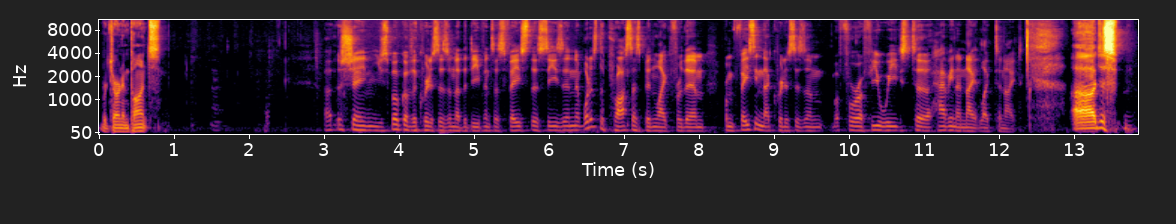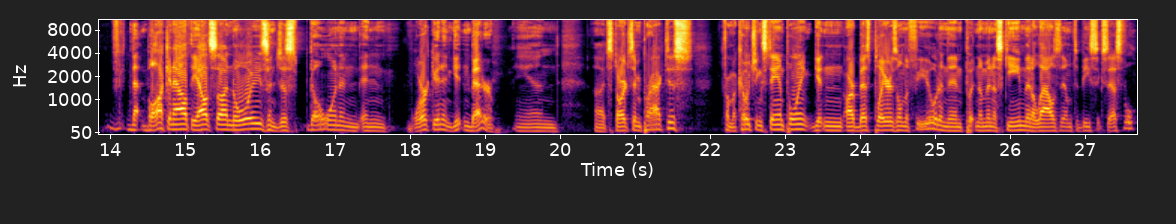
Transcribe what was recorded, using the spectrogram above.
returning punts. Uh, Shane, you spoke of the criticism that the defense has faced this season. What has the process been like for them from facing that criticism for a few weeks to having a night like tonight? Uh, just blocking out the outside noise and just going and, and working and getting better. And uh, it starts in practice from a coaching standpoint, getting our best players on the field and then putting them in a scheme that allows them to be successful.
